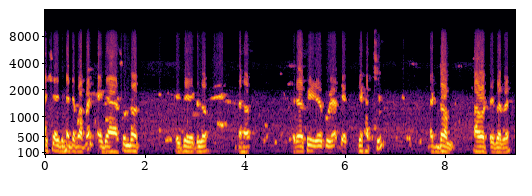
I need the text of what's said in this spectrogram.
এসে খেতে পারবেন। এই যে সুন্দর এই যে এগুলো দেখাচ্ছি। একদম খাওয়ার এইভাবে। এই,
